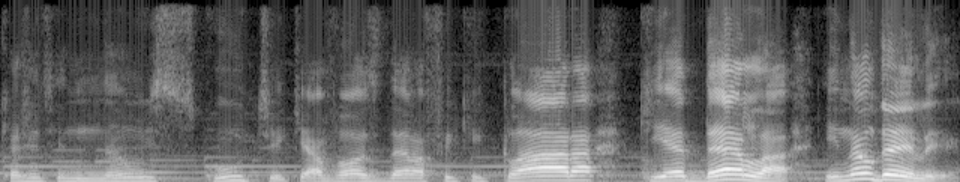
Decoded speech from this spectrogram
que a gente não escute, que a voz dela fique clara que é dela e não dele.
